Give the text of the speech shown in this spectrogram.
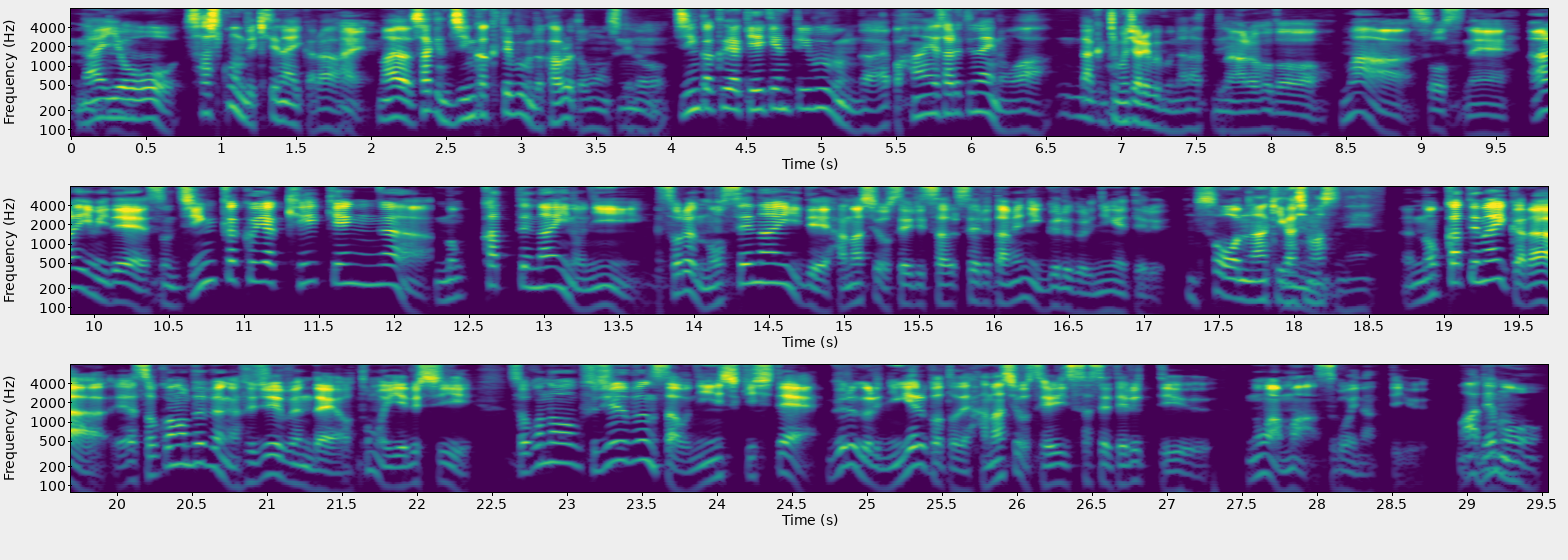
うん内容を差し込んできてないから、はいまあさっきの人格って部分と被ると思うんですけど、うん人格や経験っていう部分がやっぱ反映されてないのは、なんか気持ち悪い部分だなって。なるほど。まあ、そうですね。ある意味で、その人格や経験が乗っかってないのに、それを乗せないで話を成立させるためにぐるぐる逃げてる。そうな気がしますね。乗っかってないから、いやそこの部分が不十分だよとも言えるし、そこの不十分さを認識して、ぐるぐる逃げることで話を成立させてるっていうのは、まあ、すごいなっていう。まあでも、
